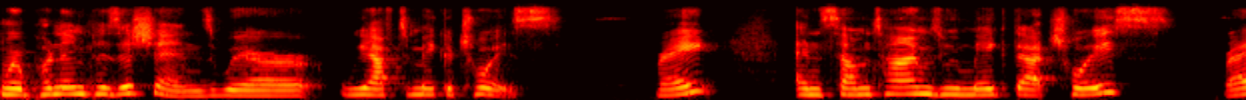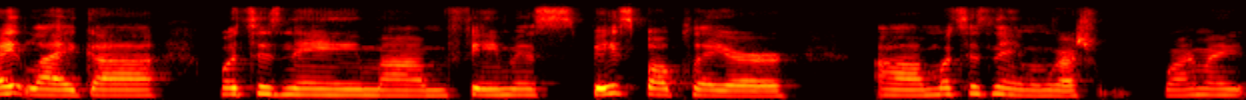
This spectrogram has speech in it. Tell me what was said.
we're put in positions where we have to make a choice right? And sometimes we make that choice right? Like uh what's his name? Um famous baseball player. Um what's his name? Oh my gosh why am i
